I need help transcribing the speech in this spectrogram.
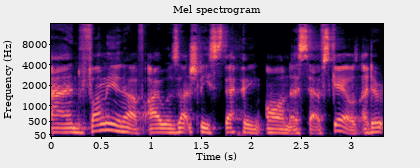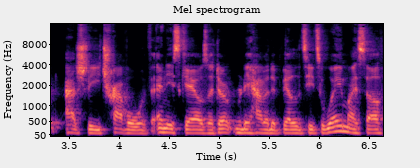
And funnily enough, I was actually stepping on a set of scales. I don't actually travel with any scales. I don't really have an ability to weigh myself,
